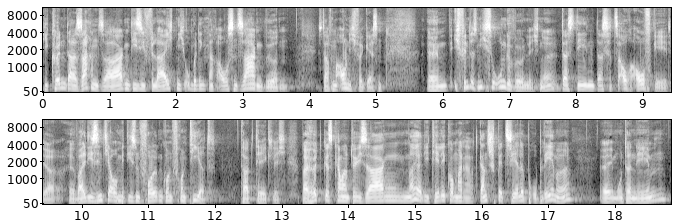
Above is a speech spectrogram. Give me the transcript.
die können da Sachen sagen, die sie vielleicht nicht unbedingt nach außen sagen würden. Das darf man auch nicht vergessen. Ähm, ich finde es nicht so ungewöhnlich, ne, dass denen das jetzt auch aufgeht, ja? Äh, weil die sind ja auch mit diesen Folgen konfrontiert tagtäglich. Bei Höttges kann man natürlich sagen, naja, die Telekom hat, hat ganz spezielle Probleme äh, im Unternehmen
